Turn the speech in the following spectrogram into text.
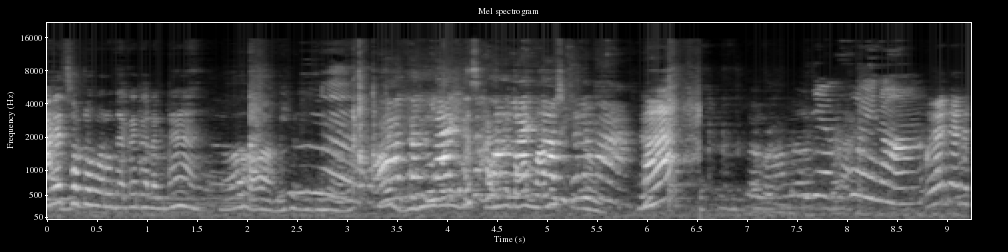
আরে ছোট বড় দেখাতে লাগবে না মানুষ কি হ্যাঁ ওই দে, দে,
